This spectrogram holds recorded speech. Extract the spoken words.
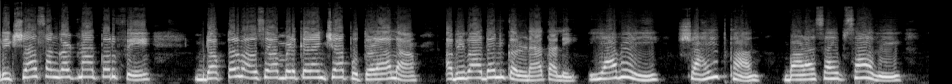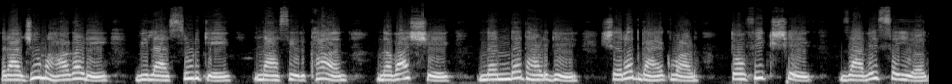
रिक्षा संघटनातर्फे डॉक्टर बाबासाहेब आंबेडकर यांच्या पुतळ्याला अभिवादन करण्यात आले. यावेळी शाहिद खान बाळासाहेब साळवे राजू महागाडे विलास सुडके नासिर खान नवाज शेख नंद धाडगे शरद गायकवाड तौफिक शेख जावेद सय्यद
